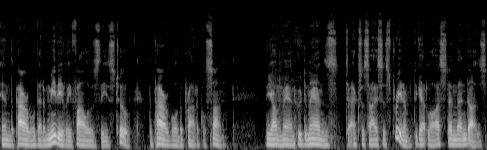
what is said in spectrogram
in the parable that immediately follows these two the parable of the prodigal son, the young man who demands to exercise his freedom to get lost and then does.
